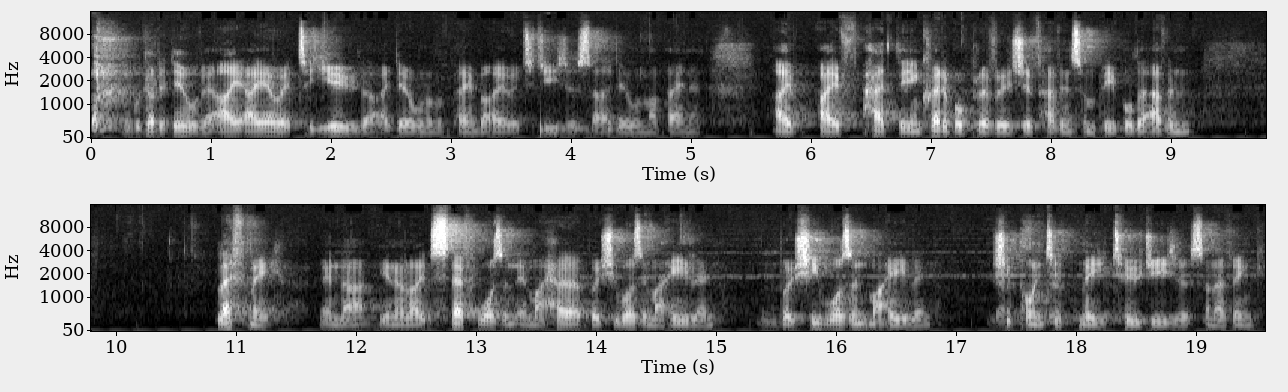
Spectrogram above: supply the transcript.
we've got to deal with it. I, I owe it to you that I deal with my pain, but I owe it to Jesus that I deal with my pain. And I've, I've had the incredible privilege of having some people that haven't left me in that. You know, like Steph wasn't in my hurt, but she was in my healing. Mm. But she wasn't my healing. Yes. She pointed me to Jesus. And I think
